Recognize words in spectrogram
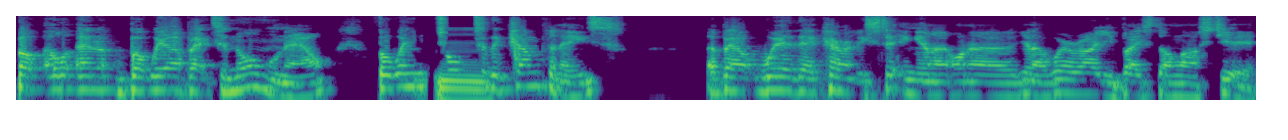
but oh, and but we are back to normal now. But when you talk mm. to the companies about where they're currently sitting a, on a, you know, where are you based on last year?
